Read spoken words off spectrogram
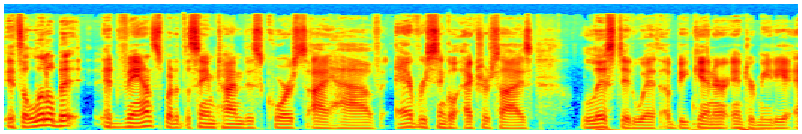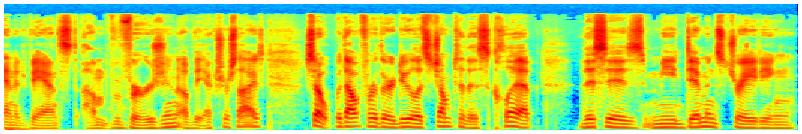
it's a little bit advanced, but at the same time, this course I have every single exercise listed with a beginner, intermediate, and advanced um, version of the exercise. So without further ado, let's jump to this clip. This is me demonstrating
